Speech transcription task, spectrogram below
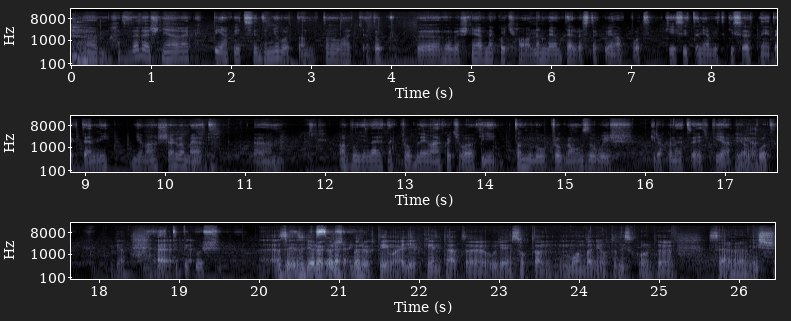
hát webes nyelvek, PHP-t szerintem nyugodtan tanulhatjátok webes nyelvnek, hogyha nem nagyon terveztek olyan appot készíteni, amit ki szeretnétek tenni nyilvánosságra, mert um, abból ugye lehetnek problémák, hogyha valaki tanuló programozó és kirak a netre egy PHP Igen. appot. Igen. Ez tipikus ez, ez egy örök, örök, örök téma egyébként, tehát ugye én szoktam mondani ott a Discord szerveren is,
